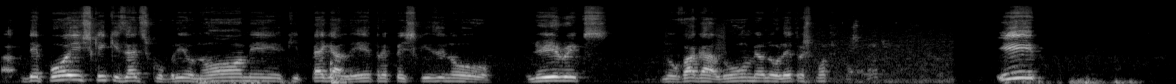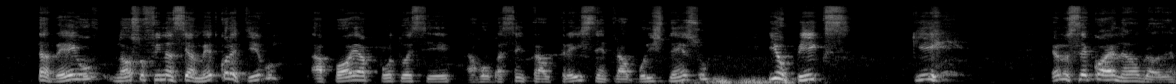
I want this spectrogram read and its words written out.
ah, depois, quem quiser descobrir o nome, que pegue a letra e pesquise no Lyrics, no Vagalume ou no Letras.com. E também o nosso financiamento coletivo, apoia.se, arroba central 3, central por extenso, e o Pix, que eu não sei qual é, não, brother.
